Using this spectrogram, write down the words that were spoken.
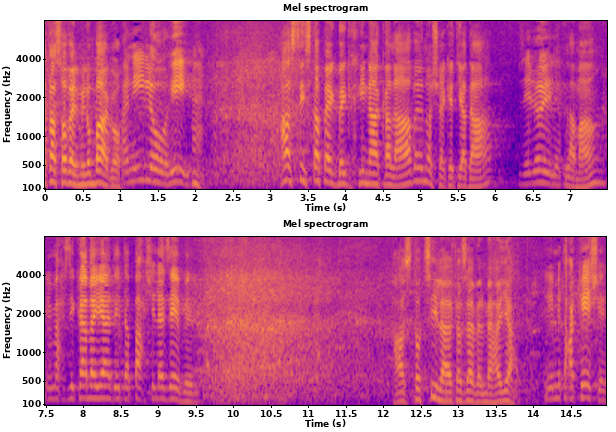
אתה סובל מלומבגו. אני לא, היא. אז תסתפק בגחינה קלה ונשק את ידה. זה לא ילך. למה? היא מחזיקה ביד את הפח של הזבל. אז תוציא לה את הזבל מהיד. היא מתעקשת.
